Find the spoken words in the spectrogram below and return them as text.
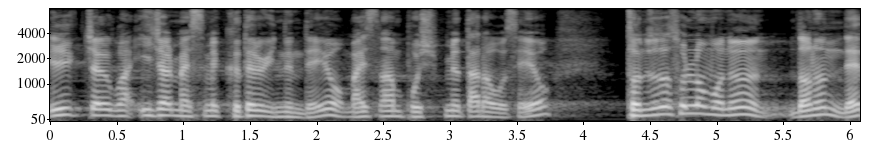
1절과 2절 말씀에 그대로 있는데요. 말씀 한번 보시면 따라오세요. 던조사 솔로몬은 너는 내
